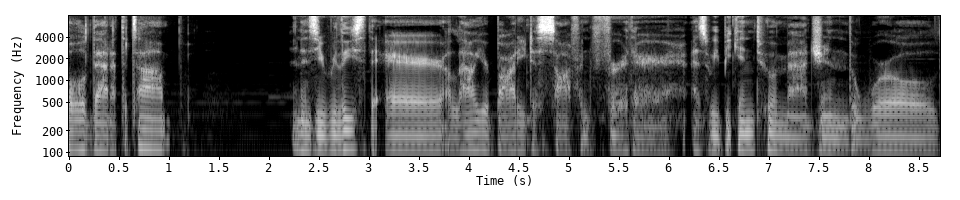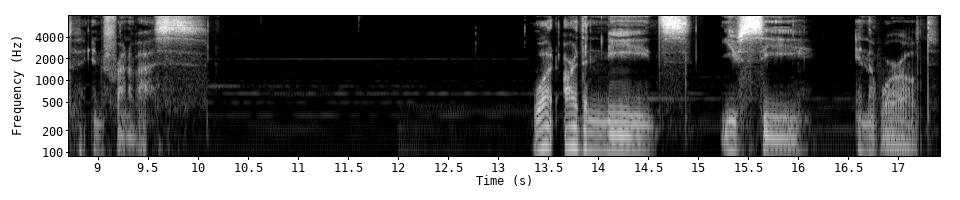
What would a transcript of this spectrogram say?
Hold that at the top. And as you release the air, allow your body to soften further as we begin to imagine the world in front of us. What are the needs you see in the world?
